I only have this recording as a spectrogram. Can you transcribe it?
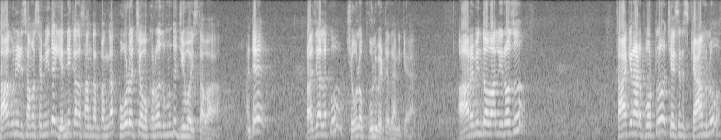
తాగునీటి సమస్య మీద ఎన్నికల సందర్భంగా కోడొచ్చే ఒకరోజు ఒక రోజు ముందు జీవో ఇస్తావా? అంటే ప్రజలకు చెవులో పూలు పెట్టేదానికే. అరవిందో వాళ్ళు ఈరోజు కాకినాడ పోర్టులో చేసిన స్కామ్లు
